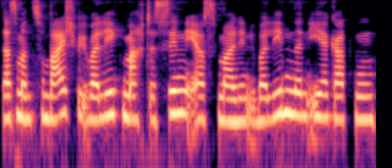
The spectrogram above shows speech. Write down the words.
dass man zum Beispiel überlegt, macht es Sinn, erstmal den überlebenden Ehegatten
